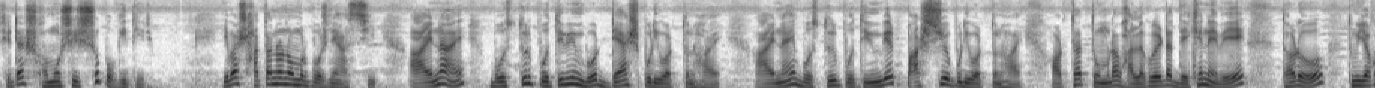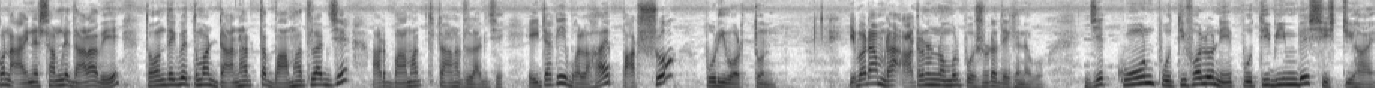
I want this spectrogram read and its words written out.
সেটা সমশীর্ষ প্রকৃতির। এবার সাতান্ন নম্বর প্রশ্নে আসছি। আয়নায় বস্তুর প্রতিবিম্ব ড্যাশ পরিবর্তন হয়। আয়নায় বস্তুর প্রতিবিম্বের পার্শ্বীয় পরিবর্তন হয়। অর্থাৎ তোমরা ভালো করে এটা দেখে নেবে। ধরো, তুমি যখন আয়নার সামনে দাঁড়াবে, তখন দেখবে তোমার ডান হাতটা বাম হাত লাগছে আর বাম হাতটা ডান হাত লাগছে। এইটাকেই বলা হয় পার্শ্ব পরিবর্তন। এবার আমরা আটান্ন নম্বর প্রশ্নটা দেখে নেব। যে কোন প্রতিফলনে প্রতিবিম্বের সৃষ্টি হয়?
